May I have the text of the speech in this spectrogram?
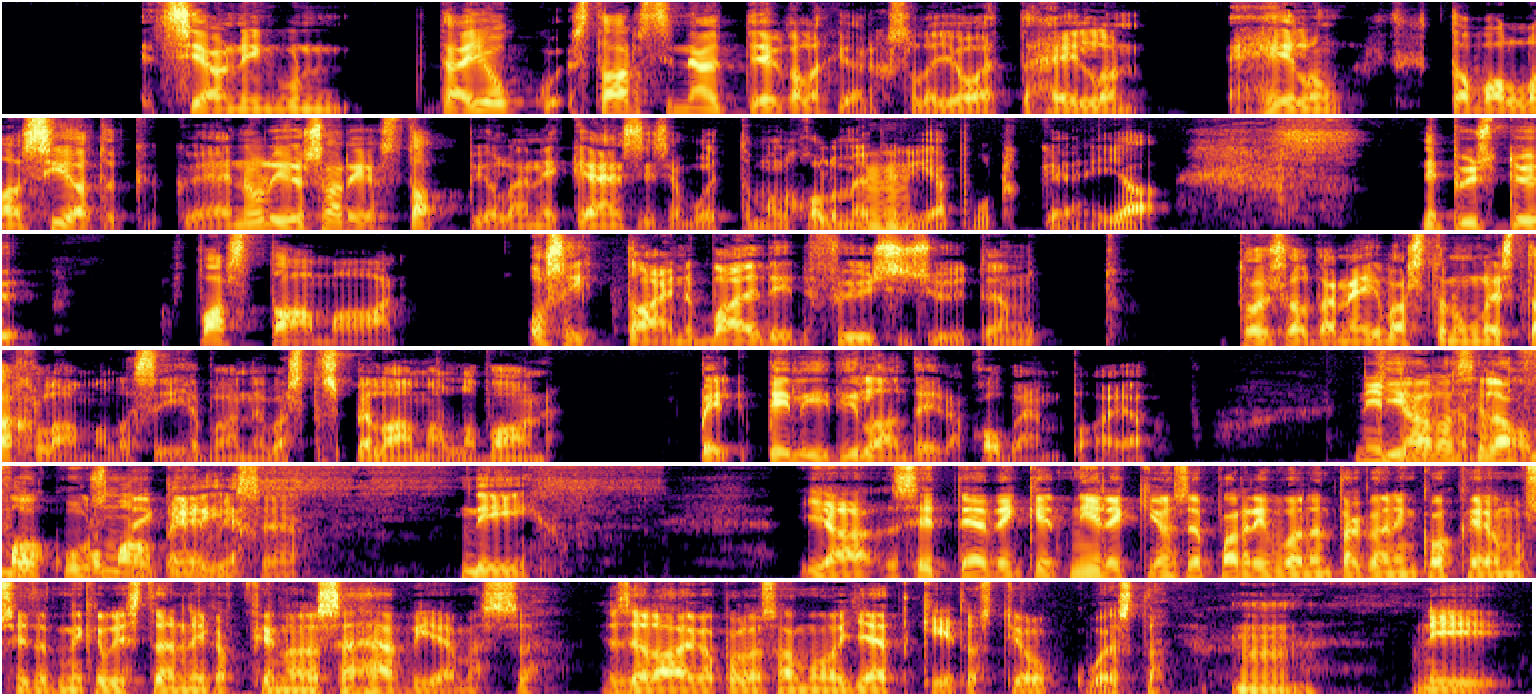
et se on niin kuin, tämä joukku, Starsi näytti ekalla kierroksella jo, että heillä on, heillä on tavallaan sijoitokykyä, ja ne oli jo sarjassa tappiolla, ja ne käänsi sen voittamalla kolme mm. peliä putkeen, ja ne pysty vastaamaan osittain Wildin fyysisyyteen, mutta toisaalta ne ei vastannut edes taklaamalla siihen, vaan ne vastasi pelaamalla vaan pelitilanteita kovempaa. Ja niin tällaisilla oma, fokus tekemiseen. Niin, ja sitten tietenkin, että niillekin on se pari vuoden takainen kokemus siitä, että ne kävi Stanley Cup-finaalissa häviämässä. Ja siellä on aika paljon samoja jätkiä tuosta joukkueesta. Mm. Niin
